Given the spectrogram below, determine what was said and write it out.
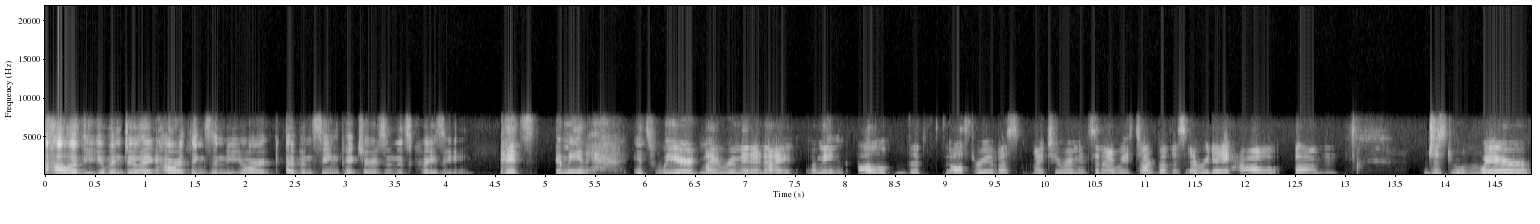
how have you been doing? How are things in New York? I've been seeing pictures and it's crazy. it's I mean, it's weird. My roommate and I, I mean, all the all three of us, my two roommates and I, we talk about this every day how um just where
